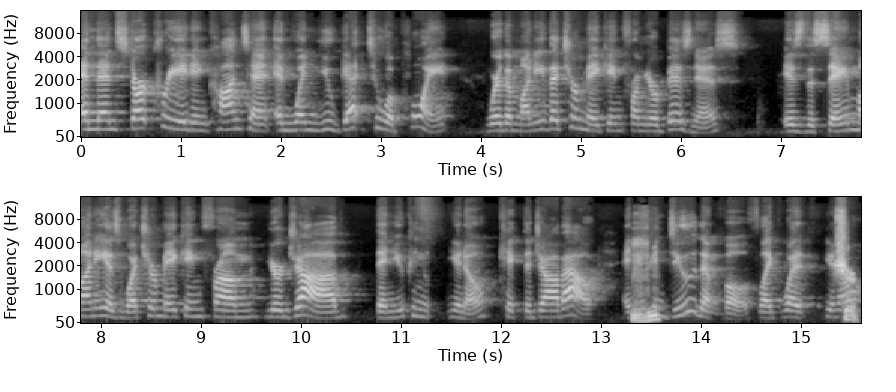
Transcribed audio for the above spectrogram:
and then start creating content. And when you get to a point where the money that you're making from your business is the same money as what you're making from your job, then you can, you know, kick the job out and Mhm. you can do them both. Like what, you know, Sure.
